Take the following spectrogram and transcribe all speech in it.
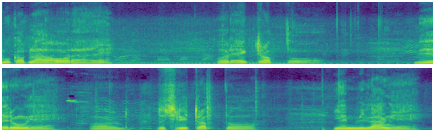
मुकाबला हो रहा है और एक तरफ़ तो मेहरूंग है और दूसरी तरफ़ तो ये मिलांग है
